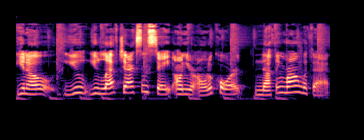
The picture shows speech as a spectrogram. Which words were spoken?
You know, you you left Jackson State on your own accord. Nothing wrong with that.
